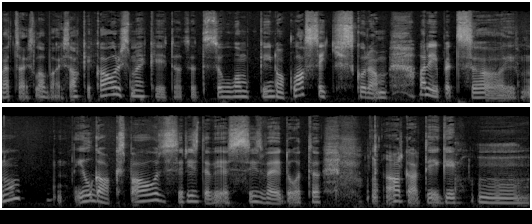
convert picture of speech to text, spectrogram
vecais labais Aki Kaurismeki, tātad somu kino klasiķis, kuram arī pēc nu, ilgākas pauzes ir izdevies izveidot ārkārtīgi mm,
